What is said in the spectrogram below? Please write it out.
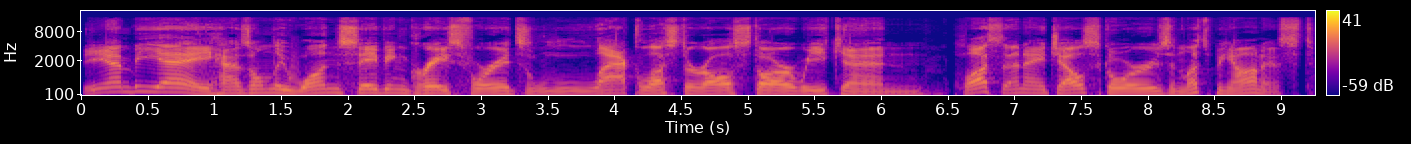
The NBA has only one saving grace for its lackluster All Star weekend, plus NHL scores. And let's be honest,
